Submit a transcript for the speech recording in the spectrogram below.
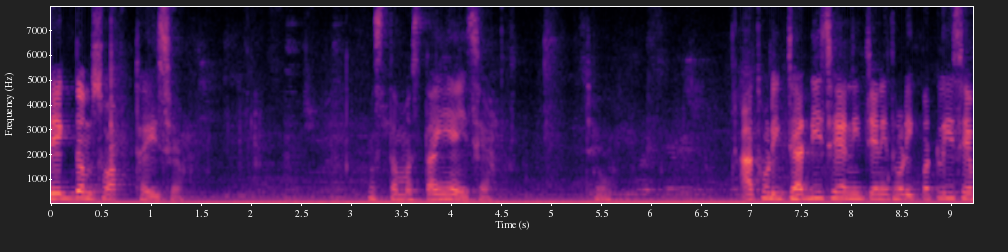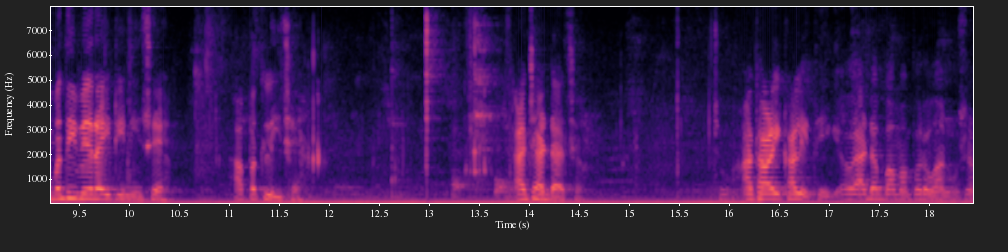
એકદમ સોફ્ટ થઈ છે. મસ્ત મસ્ત અહીંયા છે. જો, આ થોડીક જાડી છે, નીચેની થોડીક પતલી છે, બધી વેરાયટીની છે. આ પતલી છે. આ જાડા છે. જો, આ થાળી ખાલી થઈ ગઈ. હવે આ ડબ્બામાં ભરવાનું છે.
